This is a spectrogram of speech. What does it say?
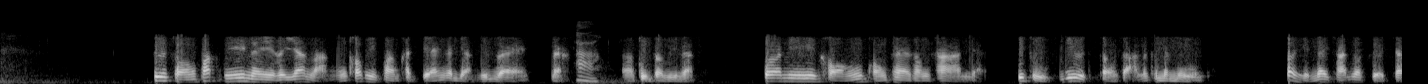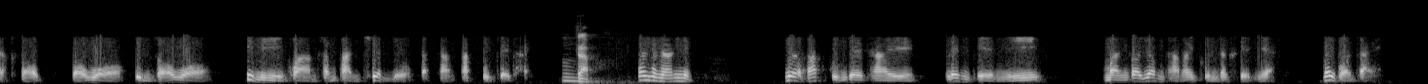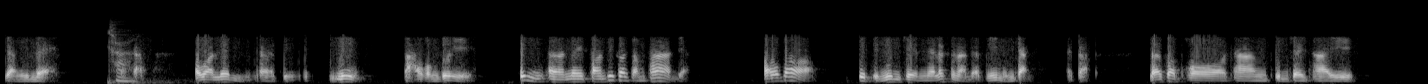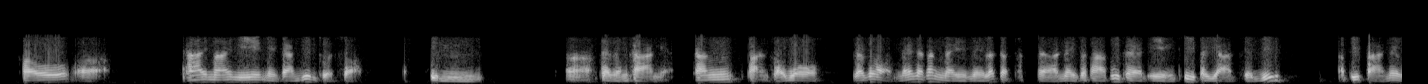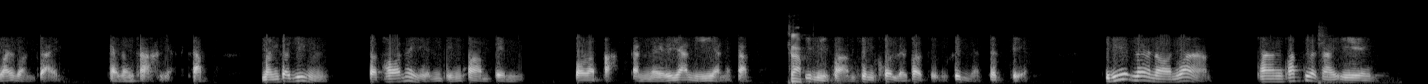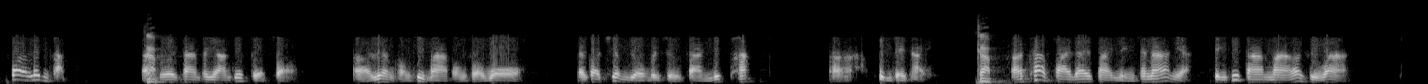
คือสองพักนี้ในระยะหลังเขามีความขัดแย้งกันอย่างรุนแรงนะค่ะอ่าคุณประวีนะกรณีของของแพรทองทานเนี่ย ที่ถูกยืดต่อสารรัฐธรรมนูญ ก็เห็นได้ชัดว่าเกิดจากสสวกลุ่มสวที่มีความสัมพันธ์เชื่อมโยงกับทางพรรคภูมิใจไทยอืมครับ เพราะฉะนั้นเนี่ยเมื่อพรรคภูมิใจไทย เล่นเกมนี้ มันก็ย่อมทำให้คุณทักษิณเนี่ย ไม่พอใจอย่างรุนแรงค่ะนะครับ เพราะว่าเล่นเอ่อถึงลูกสาวของตัวเอง ซึ่งเอ่อในตอนที่เขาสัมภาษณ์เนี่ยเขาก็พูดถึงวุนเชนในลักษณะแบบนี้เหมือนกันนะครับ แล้วก็พอทางภูมิใจไทยเขาเอ่อใช้ไม้นี้ในการยื่นตรวจสอบคุณเอ่อแพทองทานเนี่ย ทั้งผ่านสว แล้วก็แม้กระทั่งในในรัฐสภาเอ่อในสภาผู้แทนเองที่พยายามจะยื่นอภิปรายไม่ไว้วางใจแพทองทานเนี่ยนะครับ มันก็ยิ่งสะท้อนให้เห็นถึงความเป็นปรปักษ์กันในระยะนี้อะนะครับครับที่มีความเข้มข้นและก็สูงขึ้นอย่างชัดเจนทีนี้แน่นอนว่าทางพรรคเพื่อไทยเองก็เล่นกลับครับโดยการพยายามที่ตรวจสอบเอ่อเรื่องของที่มาของสวแล้วก็เชื่อมโยงไปสู่การยุบพักภูมิใจไทย ครับเอ่อถ้าฝ่ายใดฝ่ายหนึ่งชนะเนี่ย สิ่งที่ตามมาก็คือว่า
